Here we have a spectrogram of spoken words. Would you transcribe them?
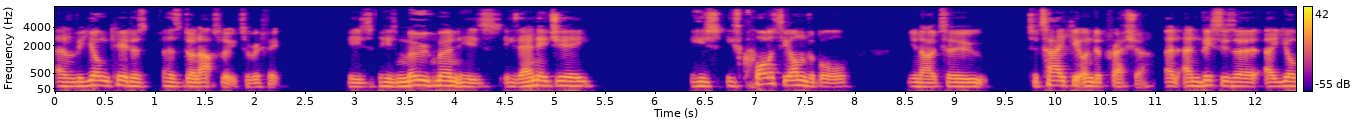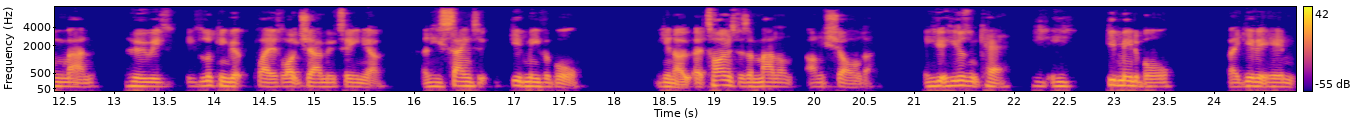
And the young kid has, has done absolutely terrific. His, his movement, his, his energy, his, his quality on the ball, you know, to, to take it under pressure. And, and this is a, a young man who is, is looking at players like João Moutinho and he's saying to give me the ball. You know, at times there's a man on, on his shoulder. He, he doesn't care. He, he give me the ball. They give it him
